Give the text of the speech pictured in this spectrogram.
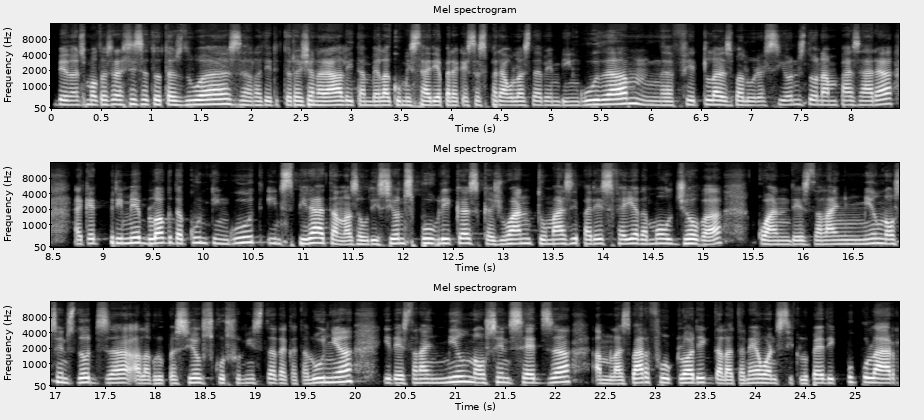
Bé, doncs moltes gràcies a totes dues, a la directora general i també a la comissària per aquestes paraules de benvinguda. De fet, les valoracions donen pas ara a aquest primer bloc de contingut inspirat en les audicions públiques que Joan Tomàs i Parés feia de molt jove, quan des de l'any 1912 a l'agrupació excursionista de Catalunya i des de l'any 1916 amb l'esbar folclòric de l'Ateneu Enciclopèdic Popular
